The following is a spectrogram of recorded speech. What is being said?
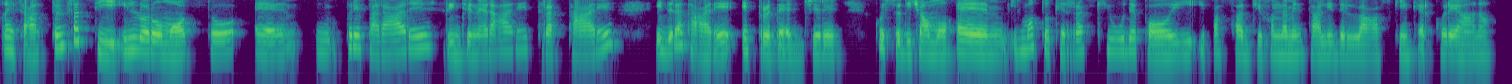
Esatto, infatti il loro motto è mm, preparare, rigenerare, trattare, idratare e proteggere. Questo, diciamo, è mm, il motto che racchiude poi i passaggi fondamentali della skincare coreana.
